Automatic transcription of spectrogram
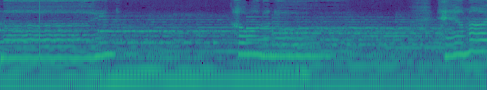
mine? I wanna know. Am I?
